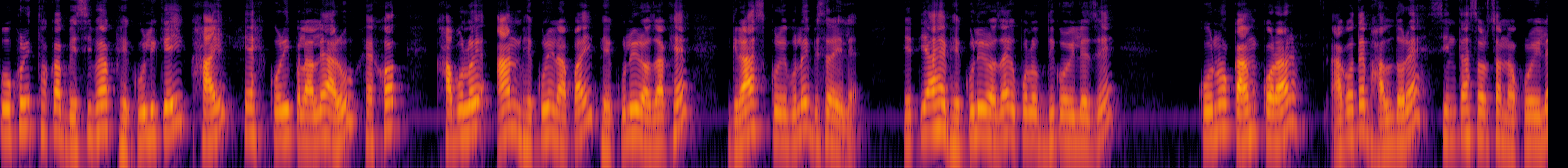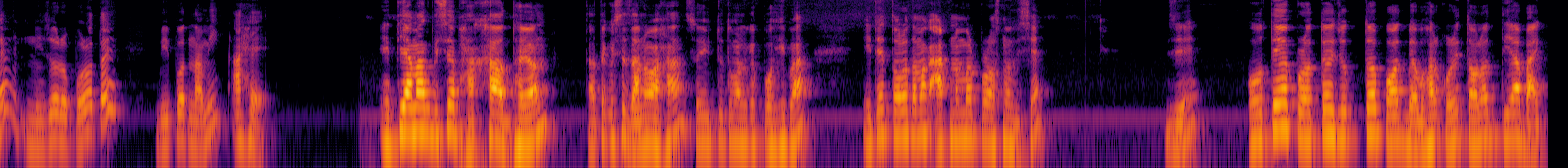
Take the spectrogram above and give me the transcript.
পুখুৰীত থকা বেছিভাগ ভেকুলীকেই খাই শেষ কৰি পেলালে আৰু শেষত খাবলৈ আন ভেকুলী নাপাই ভেকুলী ৰজাকহে গ্ৰাস কৰিবলৈ বিচাৰিলে। তেতিয়াহে ভেকুলী ৰজাই উপলব্ধি কৰিলে যে কোনো কাম কৰাৰ আগতে ভালদৰে চিন্তা চৰ্চা নকৰিলে নিজৰ ওপৰতে বিপদ নামি আহে। এতিয়া আমাক দিছে ভাষা অধ্যয়ন, তাতে কৈছে, জানো আহা, চ' এইটো তোমালোকে পঢ়িবা। এতিয়া তলত আমাক আঠ নম্বৰ প্ৰশ্ন দিছে যে অতে প্ৰত্যয়যুক্ত পদ ব্যৱহাৰ কৰি তলত দিয়া বাক্য,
